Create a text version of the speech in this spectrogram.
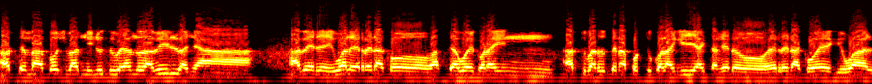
hauten bat, bost bat minutu berandu dabil, baina, a ber, igual herrerako gazte hauek orain hartu behar dutena portuko langileak eta gero herrerakoek igual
